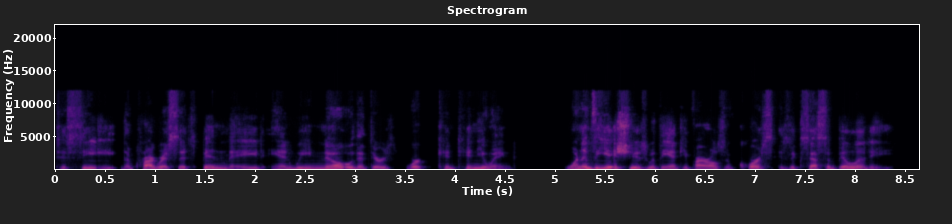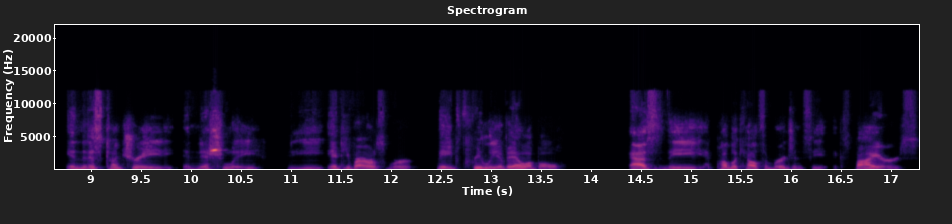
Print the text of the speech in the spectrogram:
to see the progress that's been made, and we know that there's work continuing. One of the issues with the antivirals, of course, is accessibility. In this country, initially, the antivirals were made freely available. As the public health emergency expires,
